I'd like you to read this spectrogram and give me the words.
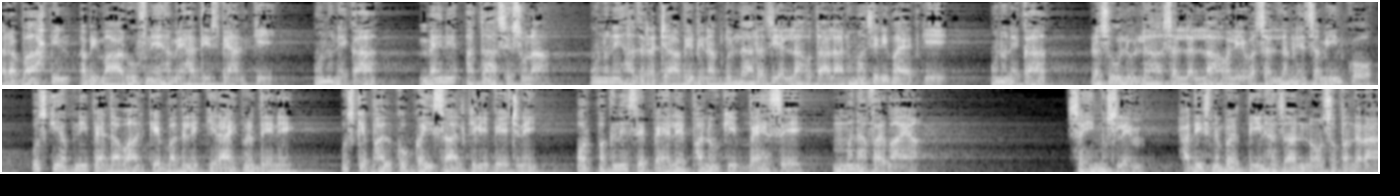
رباح بن ابی معروف نے ہمیں حدیث بیان کی۔ انہوں نے کہا، میں نے عطا سے سنا۔ انہوں نے حضرت جابر بن عبداللہ رضی اللہ تعالیٰ عنہ سے روایت کی۔ انہوں نے کہا رسول اللہ صلی اللہ علیہ وسلم نے زمین کو اس کی اپنی پیداوار کے بدلے کرائے پر دینے، اس کے پھل کو کئی سال کے لیے بیچنے اور پکنے سے پہلے پھلوں کی بہ سے منع فرمایا۔ صحیح مسلم، حدیث نمبر تین ہزار نو سو پندرہ۔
